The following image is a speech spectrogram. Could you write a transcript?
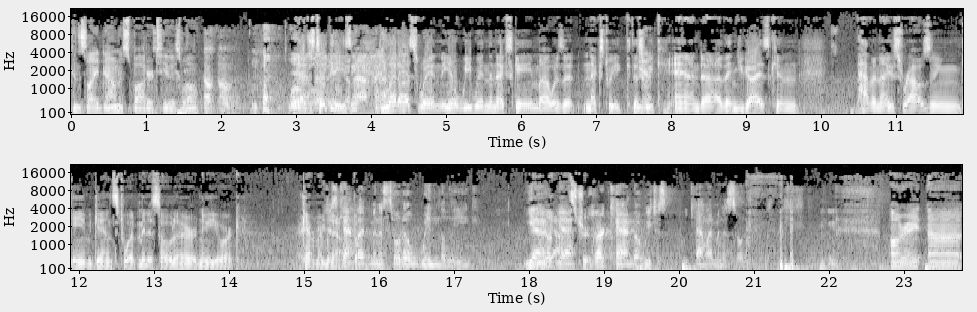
can slide down a spot or two as well. Uh oh. Yeah, just take it easy. Let us win. You know, we win the next game. Uh, what is it? Next week? This Yeah. week, and uh, then you guys can have a nice, rousing game against what Minnesota or New York. Can't remember. Now. We just now. can't but- let Minnesota win the league. Yeah, yeah, that's true. New York can, but we just we can't let Minnesota. All right. Uh,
